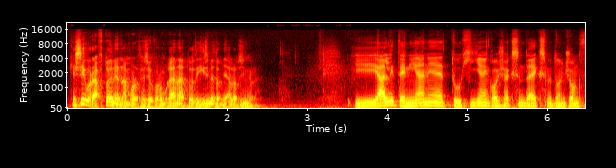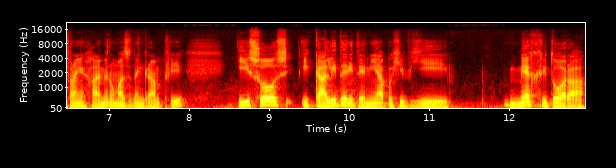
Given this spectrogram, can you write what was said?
Και σίγουρα αυτό είναι ένα μονοθέσιο Φόρμουλα 1, το οδηγείς με το μυαλό σίγουρα. Mm. Η άλλη ταινία είναι του 1966 με τον Τζον Φράγκενχάιμερ, ονομάζεται Grand Prix. Ίσως η καλύτερη ταινία που έχει βγει μέχρι τώρα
